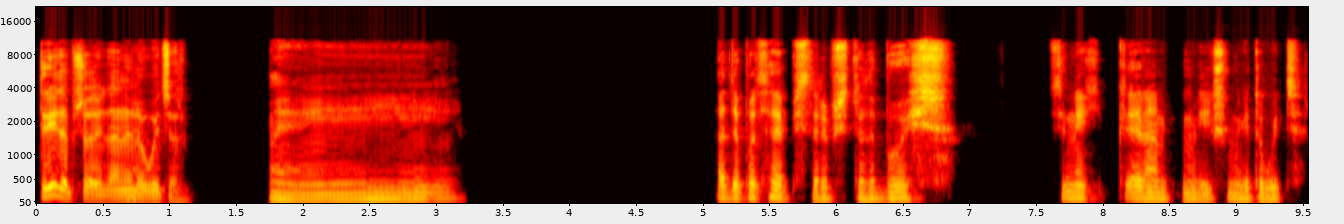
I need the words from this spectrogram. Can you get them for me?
Τρίτο επεισόδιο ήταν The Witcher. Ε... Άντε πότε θα επιστρέψει το The Boys; Συνέχεια, ξέρω να μιλήσουμε για το Witcher.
